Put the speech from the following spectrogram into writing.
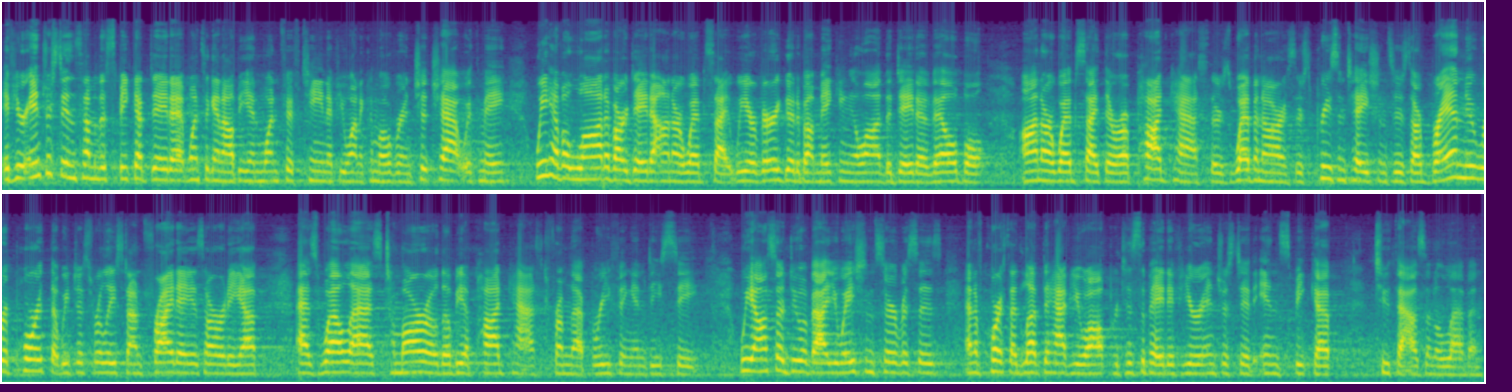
If you're interested in some of the Speak Up data, once again, I'll be in 115 if you want to come over and chit chat with me. We have a lot of our data on our website. We are very good about making a lot of the data available on our website. There are podcasts, there's webinars, there's presentations, there's our brand new report that we just released on Friday is already up, as well as tomorrow there'll be a podcast from that briefing in DC. We also do evaluation services, and of course, I'd love to have you all participate if you're interested in Speak Up 2011.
